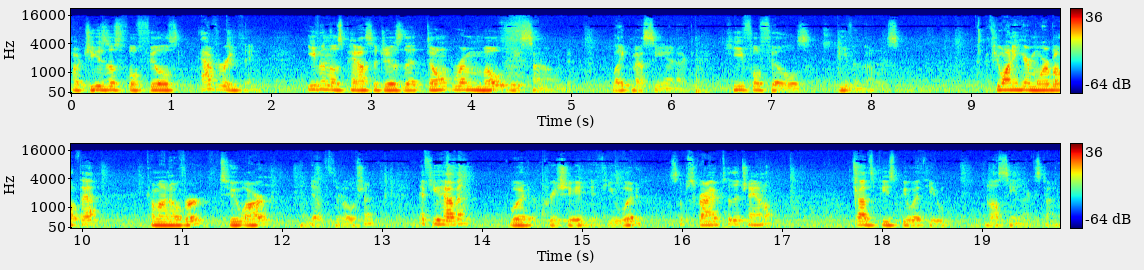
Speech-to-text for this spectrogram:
how Jesus fulfills everything, even those passages that don't remotely sound like messianic. He fulfills even those. If you want to hear more about that, come on over to our in depth devotion. If you haven't, would appreciate if you would subscribe to the channel. God's peace be with you, and I'll see you next time.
